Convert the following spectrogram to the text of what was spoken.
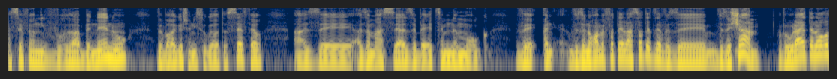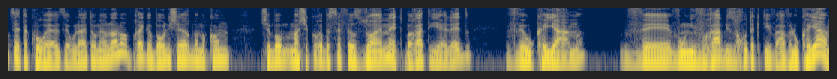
הספר נברא בינינו, וברגע שאני סוגר את הספר, אז, אה, אז המעשה הזה בעצם נמוג. ואני, וזה נורא מפתה לעשות את זה, וזה, וזה שם. אבל אולי אתה לא רוצה את הקורא הזה, אולי אתה אומר, לא, לא, רגע, בואו נישאר במקום שבו מה שקורה בספר זו האמת. בראתי ילד, והוא קיים, ו- והוא נברא בזכות הכתיבה, אבל הוא קיים,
